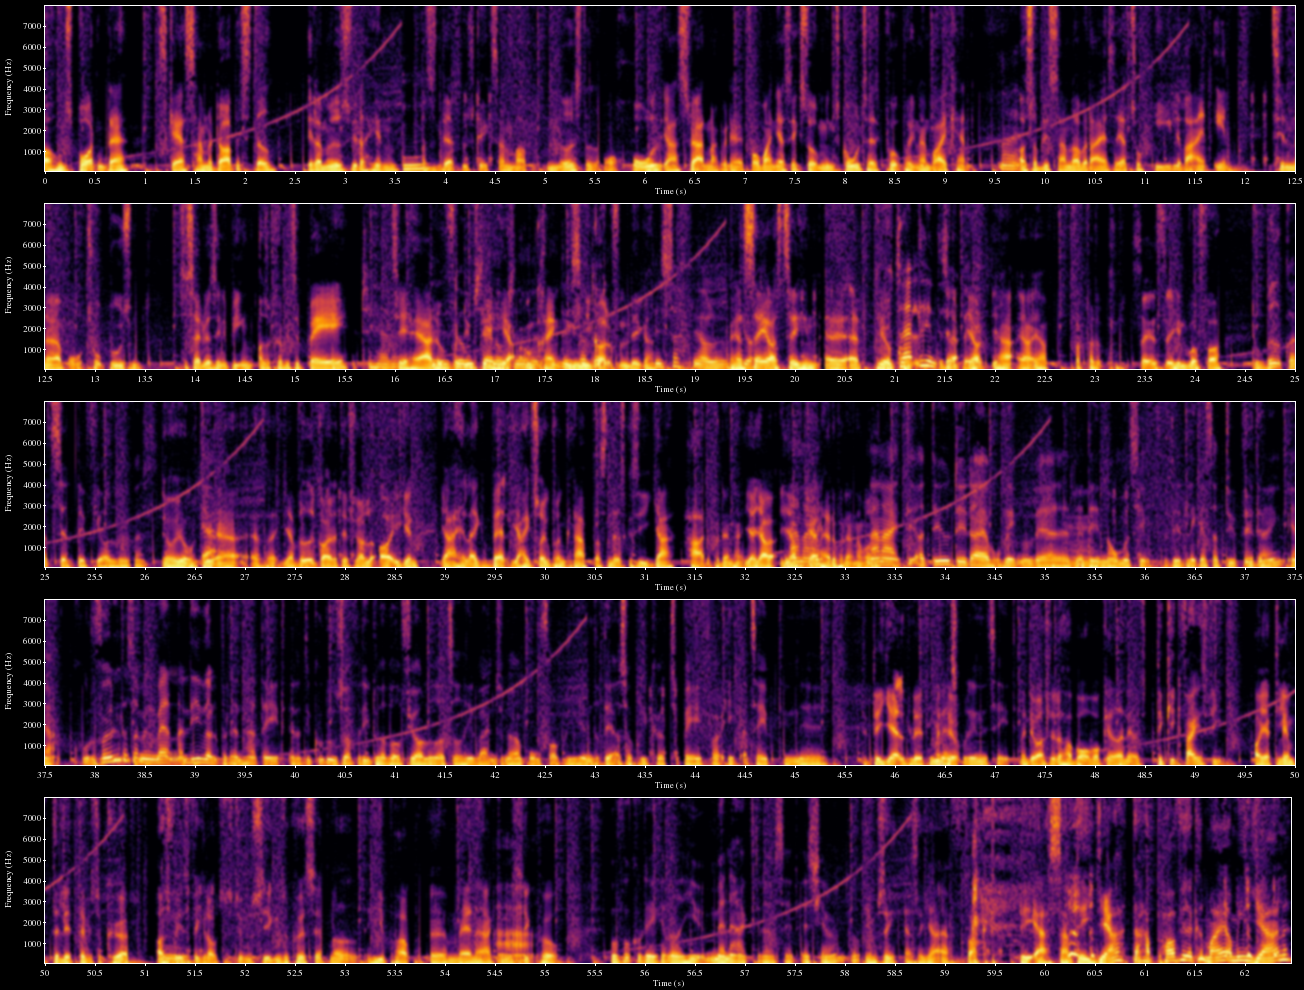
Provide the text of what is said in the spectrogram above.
Og hun spurgte den da, skal jeg samle det op et sted, eller mødes vi derhenne? Mm. Og sådan der, du skal ikke samle mig op noget sted overhovedet. Jeg har svært nok ved det her i forvejen. Jeg skal ikke stå min skoletaske på på en eller anden vejkant, Nej. og så blive samlet op af dig. Så jeg tog hele vejen ind til Nørrebro, tog bussen, Så satte vi os ind i bilen, og så kørte vi tilbage Det her, til Herlev, det fordi det er her har omkring. Det er minigolfen ligger. Det er så fjollet. Og jeg sagde også til hende, øh, at det Du var fortalte hende det så jeg, jeg, jeg, jeg, jeg, for, for, sagde til hende, hvorfor. Du ved godt selv, det er fjollet, ikke? Jo, jo, det Ja. ja. er, altså, jeg ved godt, at det er fjollet. Og igen, jeg har heller ikke valgt, jeg har ikke trykket på en knap, der sådan der skal sige, jeg har det på den her. Jeg, jeg, jeg Nej, vil nej. gerne have det på den her måde. Nej, nej, det, og det er jo det, der er problemet ved, at, Mm. at det er normativt, for det ligger så dybt Det i dig, ikke? Ja. Kunne du føle dig som en mand alligevel på den her date? Eller det kunne du så, fordi du havde været fjollet og taget hele vejen til Nørrebro for at blive hentet der, og så blive kørt tilbage for ikke at tabe din, øh, Det, det hjalp lidt, din men det, maskulinitet. men det var også lidt at hoppe over, hvor gader laves. Det gik faktisk fint, og jeg glemte det lidt, da vi så kørte. Også fordi Mm. så fik jeg lov til at styre musikken, så kunne jeg sætte noget hip-hop, øh, mandeagtig Ah. musik på. Hvorfor kunne det ikke have været mandeagtigt at sætte Ed Sheeran på? Jamen se, altså jeg er fucked. Det er samt, det er jer, der har påvirket mig og min hjerne.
